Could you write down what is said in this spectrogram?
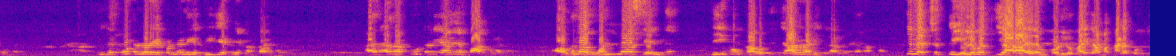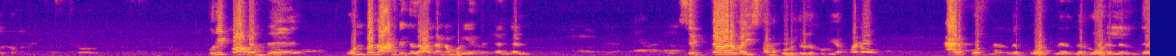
கூட்டணி. இந்த கூட்டணியோட எப்படி நீங்க பிஜேபியை கம்பேர் பண்ணுங்க. அதை கூட்டணியாவே பார்க்கல. அவங்க தான் ஒன்னா சேர்ந்து திமுகவுக்கு ஜால்ரா அடிக்கிறாங்க பத்து லட்சத்து எழுபத்தி ஆறாயிரம் கோடி ரூபாய்க்கு நம்ம கணக்கு கொடுத்துருக்கோம். குறிப்பா வந்து ஒன்பது ஆண்டுகளாக நம்முடைய திட்டங்கள் செக்டார் வைஸ் நம்ம கொடுத்துருக்கக்கூடிய பணம். ஏர்போர்ட்ல இருந்து போர்ட்ல இருந்து ரோடுல இருந்து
